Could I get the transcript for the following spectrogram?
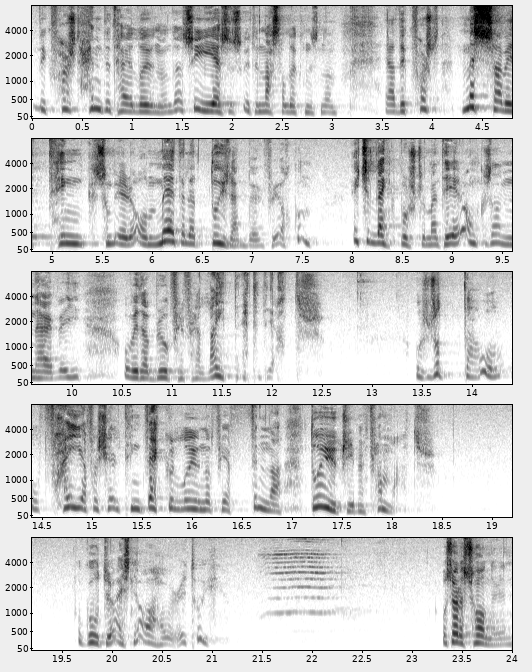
vi først hendet her i løvnen, da sier Jesus ut i neste løknesen, ja, vi først missa vi ting som er å meddele dyrebør for jokken. Ikke lengt bort, men det er anker sånn nær vi, og vi har brug for, for å leite etter det atter. Og rutta og, og feia forskjellige ting vekk og løgn for å finne døyegripen fremme atter. Og god er å eisne avhører i tog. Og så er det sånneren.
